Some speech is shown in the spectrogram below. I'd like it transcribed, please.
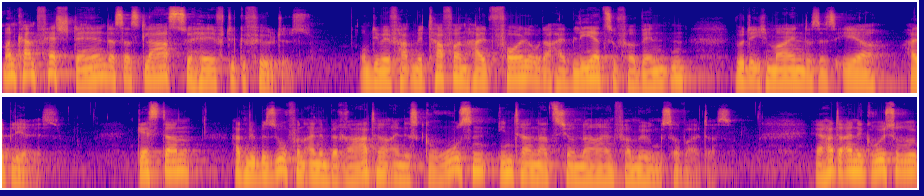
Man kann feststellen, dass das Glas zur Hälfte gefüllt ist. Um die Metaphern halb voll oder halb leer zu verwenden, würde ich meinen, dass es eher halb leer ist. Gestern hatten wir Besuch von einem Berater eines großen internationalen Vermögensverwalters. Er hatte eine größere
